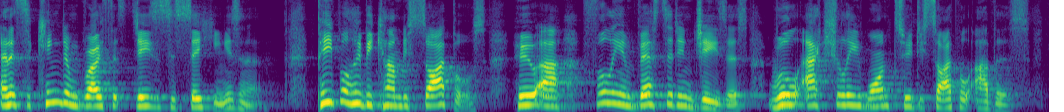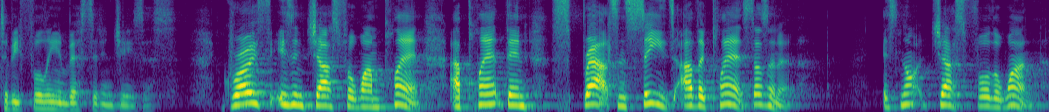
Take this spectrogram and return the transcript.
And it's the kingdom growth that Jesus is seeking, isn't it? People who become disciples, who are fully invested in Jesus, will actually want to disciple others to be fully invested in Jesus. Growth isn't just for one plant. A plant then sprouts and seeds other plants, doesn't it? It's not just for the one.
